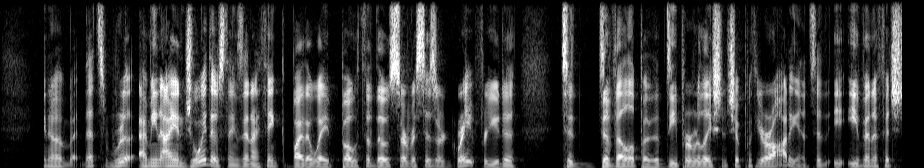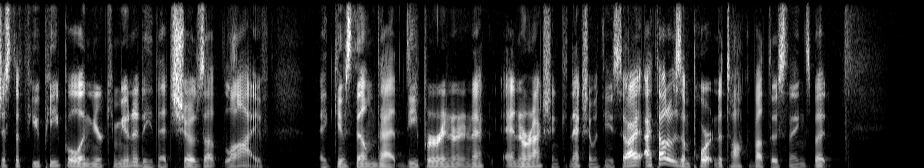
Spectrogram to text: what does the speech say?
you know, but that's real. I mean, I enjoy those things, and I think, by the way, both of those services are great for you to to develop a deeper relationship with your audience, even if it's just a few people in your community that shows up live. It gives them that deeper internet interaction connection with you. So I, I thought it was important to talk about those things, but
